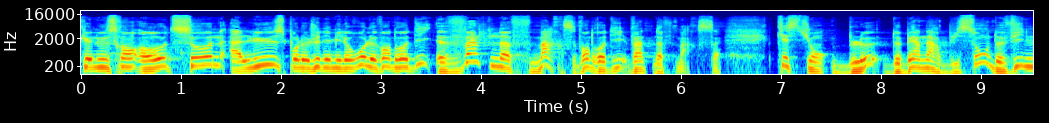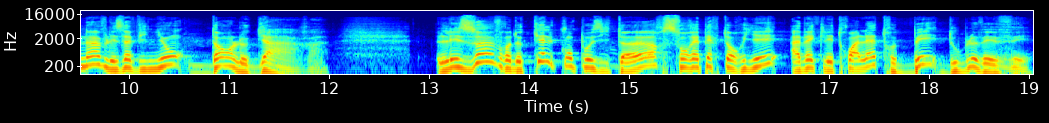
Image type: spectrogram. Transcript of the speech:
que nous serons en Haute-Saône à Luz pour le jeu des 1000 euros le vendredi 29 mars. Vendredi 29 mars. Question bleue de Bernard Buisson de Villeneuve-les-Avignon dans le Gard. Les œuvres de quel compositeur sont répertoriées avec les trois lettres BWV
